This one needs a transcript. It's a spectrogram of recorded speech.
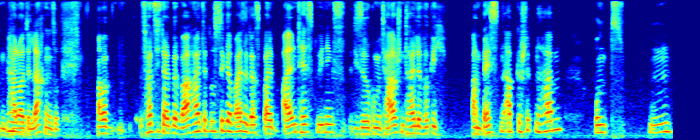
ein paar Leute lachen und so. Aber es hat sich dann bewahrheitet, lustigerweise, dass bei allen Testscreenings diese dokumentarischen Teile wirklich am besten abgeschnitten haben und hm,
